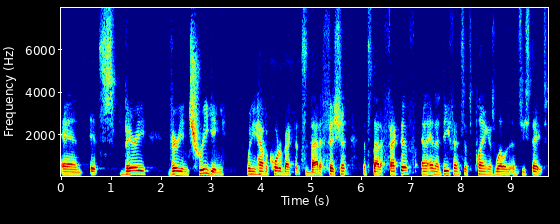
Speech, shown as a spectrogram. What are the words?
And it's very, very intriguing when you have a quarterback that's that efficient, that's that effective, and, and a defense that's playing as well as NC State's.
